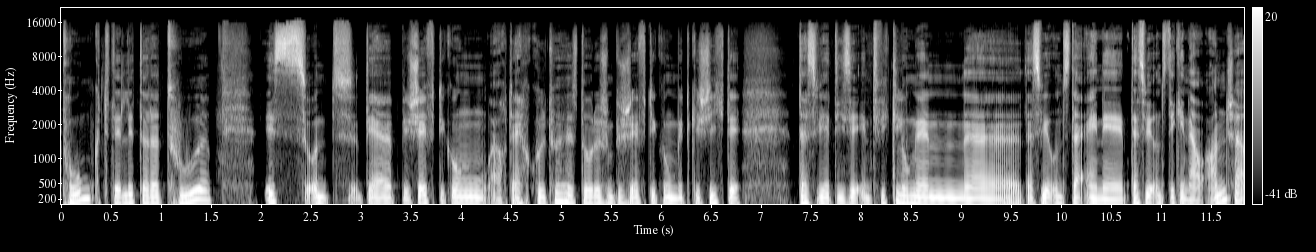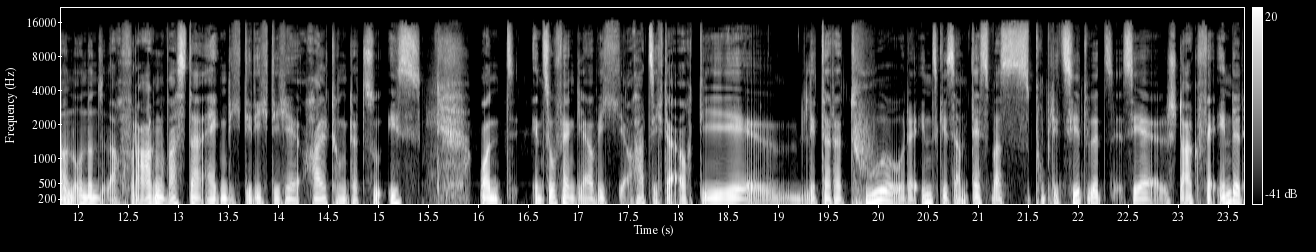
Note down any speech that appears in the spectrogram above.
Punkt der Literatur ist und der Beschäftigung, auch der kulturhistorischen Beschäftigung mit Geschichte, dass wir diese Entwicklungen, äh, dass wir uns da eine, dass wir uns die genau anschauen und uns auch fragen, was da eigentlich die richtige Haltung dazu ist. Und insofern glaube ich, hat sich da auch die Literatur oder insgesamt das, was publiziert wird, sehr stark verändert.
